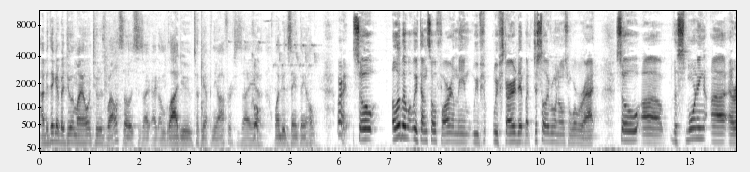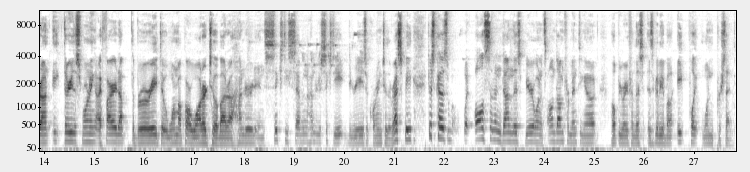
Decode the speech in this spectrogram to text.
I've been thinking about doing my own too as well. So this is I, am glad you took me up in the offer because I cool. uh, want to do the same thing at home. All right. So a little bit what we've done so far. I mean, we've we've started it, but just so everyone knows where we're at. So uh, this morning, uh, at around 8:30 this morning, I fired up the brewery to warm up our water to about 167, 168 degrees according to the recipe. Just because, what all said and done, this beer when it's all done fermenting out, I hope you're ready for this, is going to be about 8.1 percent.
